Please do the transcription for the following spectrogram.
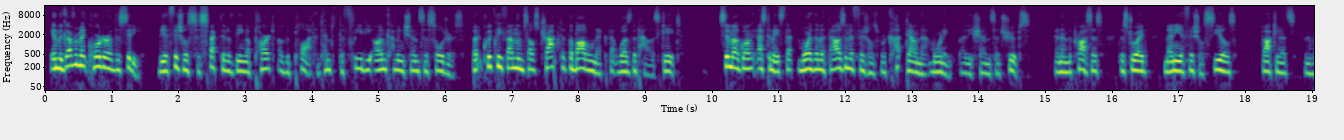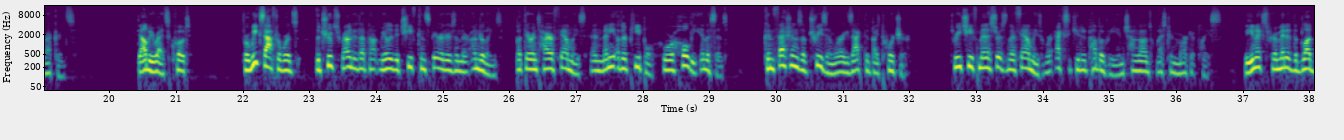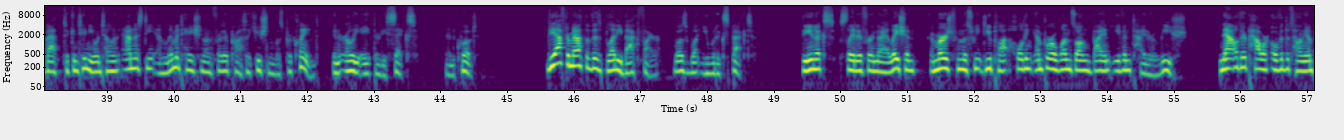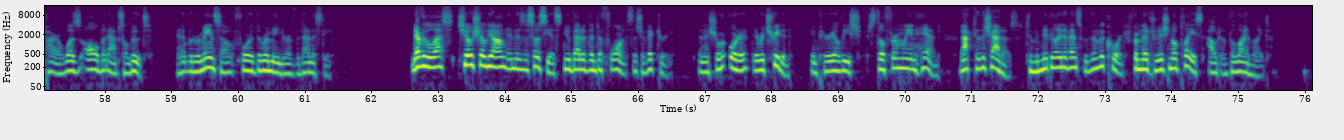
In the government quarter of the city, the officials suspected of being a part of the plot attempted to flee the oncoming Shence soldiers, but quickly found themselves trapped at the bottleneck that was the palace gate. Sima Guang estimates that more than a thousand officials were cut down that morning by the Shence troops, and in the process destroyed many official seals, documents, and records. Dalby writes, quote, For weeks afterwards, the troops rounded up not merely the chief conspirators and their underlings, but their entire families and many other people who were wholly innocent. Confessions of treason were exacted by torture. Three chief ministers and their families were executed publicly in Chang'an's western marketplace. The eunuchs permitted the bloodbath to continue until an amnesty and limitation on further prosecution was proclaimed in early 836. The aftermath of this bloody backfire was what you would expect. The eunuchs, slated for annihilation, emerged from the Sweet Dew plot holding Emperor Wenzong by an even tighter leash. Now their power over the Tang Empire was all but absolute, and it would remain so for the remainder of the dynasty. Nevertheless, Qiu Shiliang and his associates knew better than to flaunt such a victory, and in short order they retreated, imperial leash still firmly in hand, back to the shadows to manipulate events within the court from their traditional place out of the limelight.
